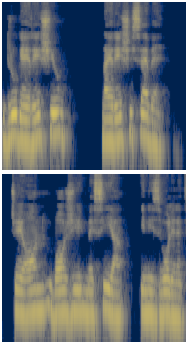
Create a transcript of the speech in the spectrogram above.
Druge je rešil, naj reši sebe, če je on božji mesija in izvoljenec.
